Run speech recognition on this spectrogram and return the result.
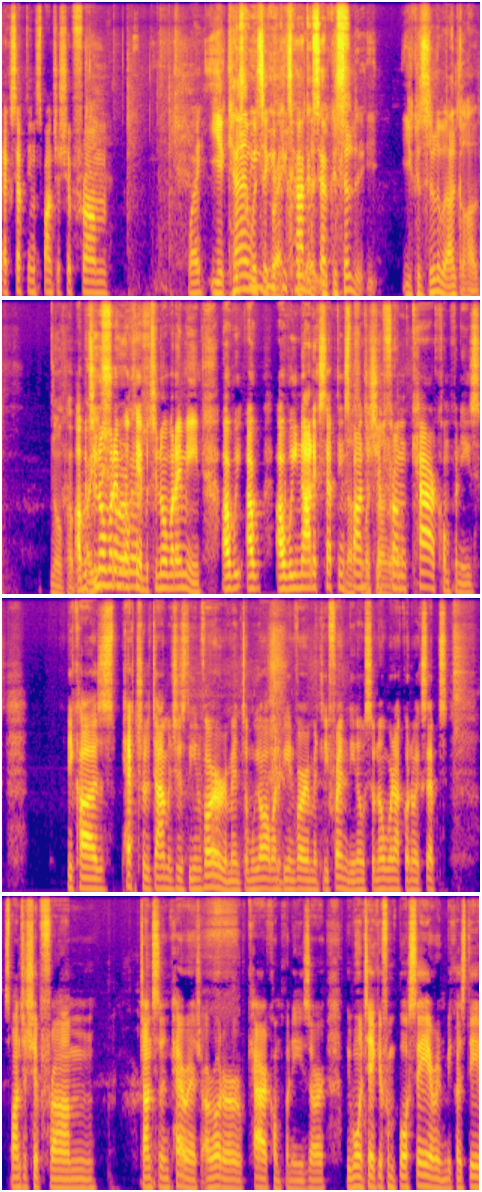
accepting sponsorship from why? You can you- with you- you can't but, uh, accept- You can still you can still do alcohol. No problem. Uh, but Are you you know what I'm okay, but you know what I mean. Are we are are we not accepting Not sponsorship from car companies because petrol damages the environment and we all want to be environmentally friendly, you know? So no, we're not going to accept sponsorship from Johnson and Perrott or other car companies, or we won't take it from Bus Éireann because they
